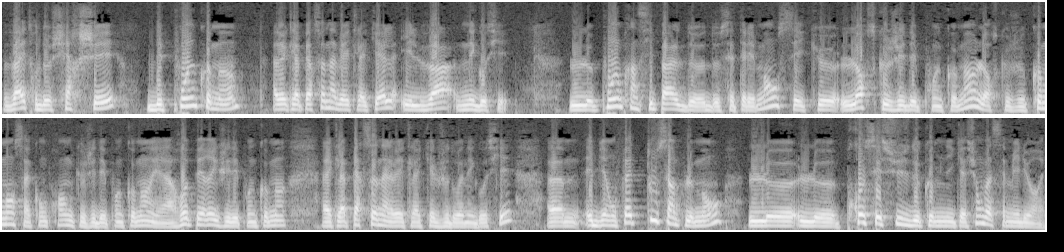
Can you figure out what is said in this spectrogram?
va être de chercher des points communs avec la personne avec laquelle il va négocier. Le point principal de, cet élément, c'est que lorsque j'ai des points communs, lorsque je commence à comprendre que j'ai des points communs et à repérer que j'ai des points communs avec la personne avec laquelle je dois négocier, euh, eh bien en fait, tout simplement, le processus de communication va s'améliorer.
